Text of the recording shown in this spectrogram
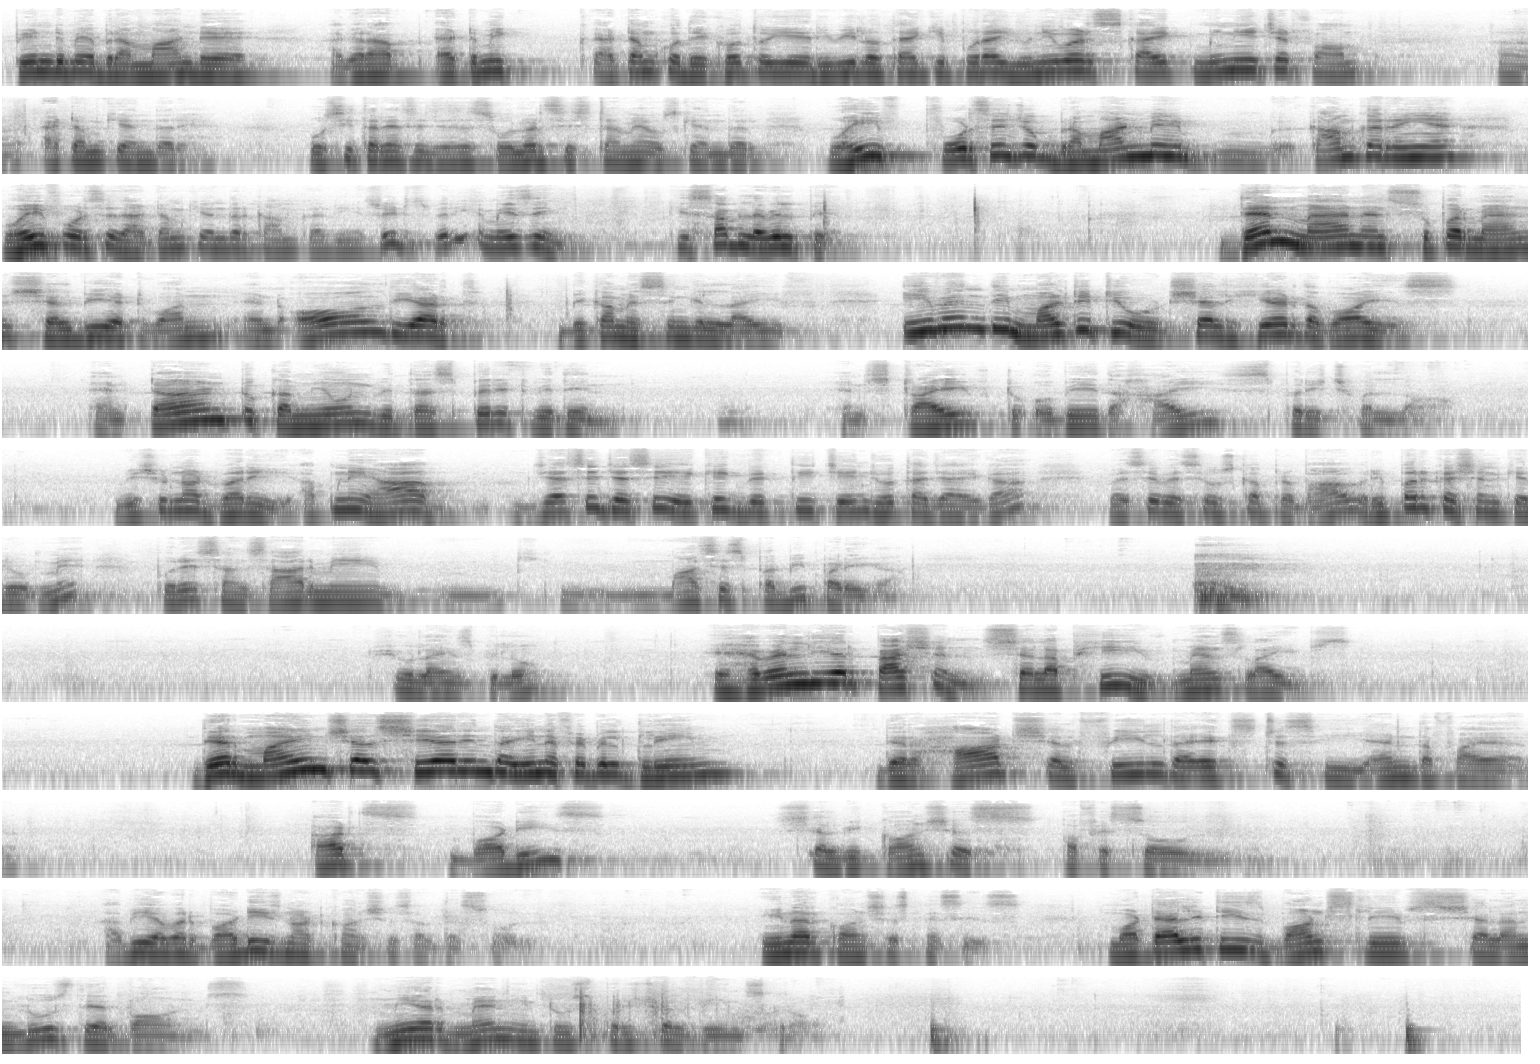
पिंड में ब्रह्मांड है, अगर आप एटमिक एटम को देखो तो ये रिवील होता है कि पूरा यूनिवर्स का एक मिनिएचर फॉर्म एटम के अंदर है। उसी तरह से जैसे सोलर सिस्टम है, उसके अंदर वही फोर्सेज जो ब्रह्मांड में काम कर रही हैं, वही फोर्सेज एटम के अंदर काम कर रही हैं। सो इट्स वेरी अमेजिंग कि सब लेवल पे then man and superman shall be at one and all the earth become a single life even the multitude shall hear the voice and turn to commune with the spirit within and strive to obey the high spiritual law. We should not worry. अपने आप जैसे जैसे एक एक व्यक्ति change होता जाएगा, वैसे वैसे उसका प्रभाव रिपरकशन के रूप में पूरे संसार में मासिस पर भी पड़ेगा few lines below. A heavenlier passion shall upheave men's lives. Their mind shall share in the ineffable gleam, their heart shall feel the ecstasy and the fire. Earth's bodies shall be conscious of a soul. Abhi, our body is not conscious of the soul. Inner consciousness is. Mortality's bond slaves shall unloose their bonds. Mere men into spiritual beings grow.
